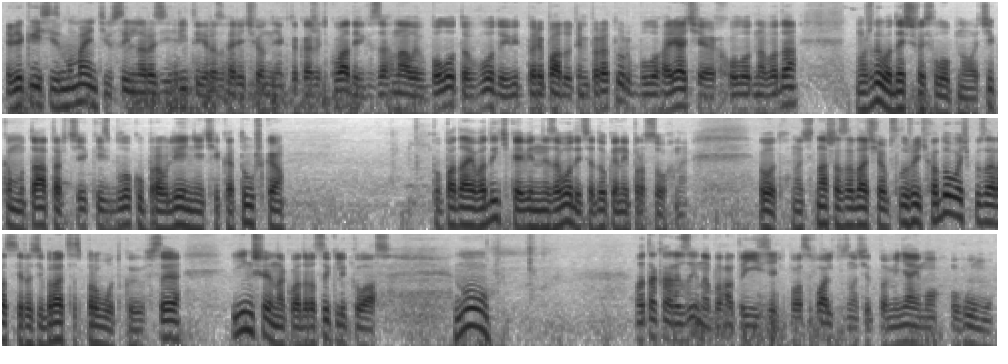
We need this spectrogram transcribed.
в якийсь із моментів сильно розігрітий і розгарячений, як то кажуть, квадрик загнали в болото, в воду і від перепаду температур було гаряча, холодна вода. Можливо, десь щось лопнуло. Чи комутатор, чи якийсь блок управління, чи катушка. Попадає водичка, і він не заводиться, доки не просохне. От, значить, наша задача обслужити ходовочку зараз і розібратися з проводкою. Все інше на квадроциклі клас. Ну, отака резина, багато їздять по асфальту, значить поміняємо гуму.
